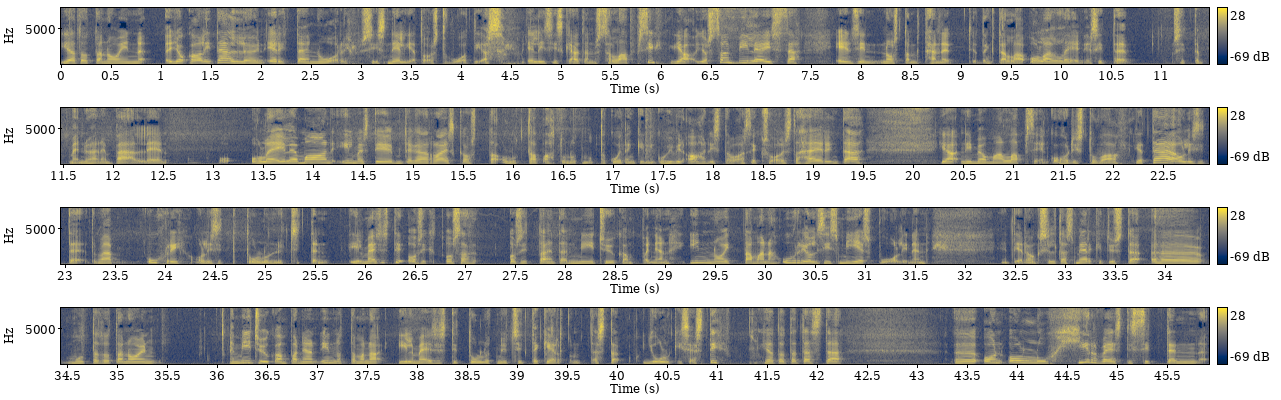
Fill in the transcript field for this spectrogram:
ja tota noin, joka oli tällöin erittäin nuori, siis 14-vuotias, eli siis käytännössä lapsi. Ja jossain bileissä ensin nostanut hänet jotenkin tällä olalleen ja sitten, sitten mennyt hänen päälleen oleilemaan. Ilmeisesti ei mitenkään raiskausta ollut tapahtunut, mutta kuitenkin niin kuin hyvin ahdistavaa seksuaalista häirintää ja nimenomaan lapseen kohdistuvaa. Ja tämä oli sitten, tämä uhri oli sitten tullut nyt sitten ilmeisesti osa, osittain tämän Me Too-kampanjan innoittamana. Uhri oli siis miespuolinen. En tiedä, onko sillä tässä merkitystä, öö, mutta tota noin, Me Too-kampanjan innoittamana ilmeisesti tullut nyt sitten kertonut tästä julkisesti. Ja tota tästä ö, on ollut hirveästi sitten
